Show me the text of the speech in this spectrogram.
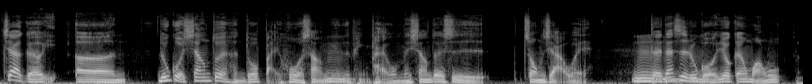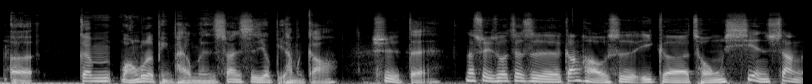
价格，呃，如果相对很多百货上面的品牌，我们相对是中价位，嗯，对。但是如果又跟网络，呃，跟网络的品牌，我们算是又比他们高，是对。那所以说，这是刚好是一个从线上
